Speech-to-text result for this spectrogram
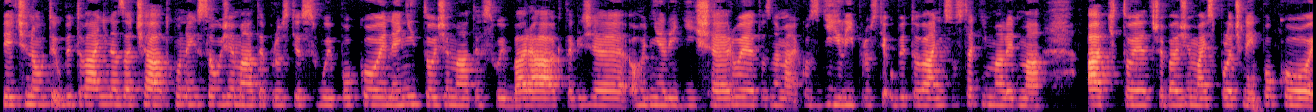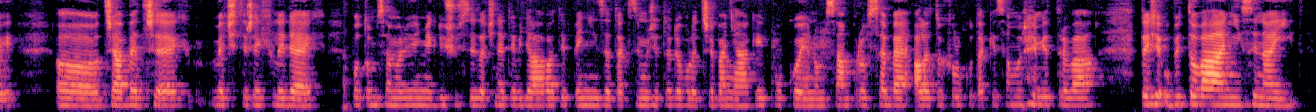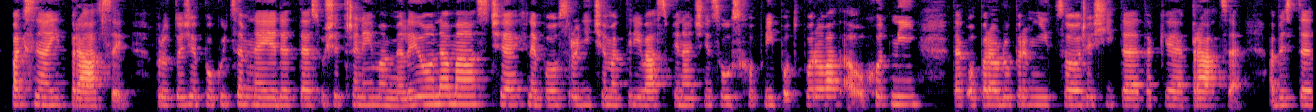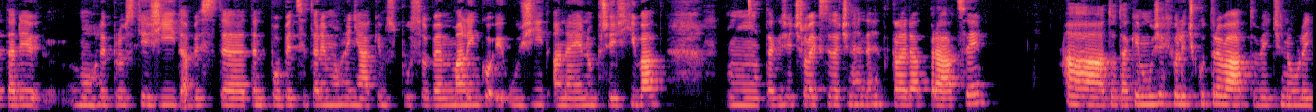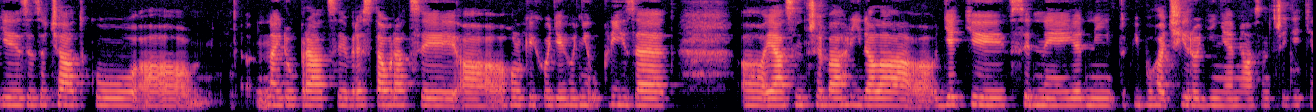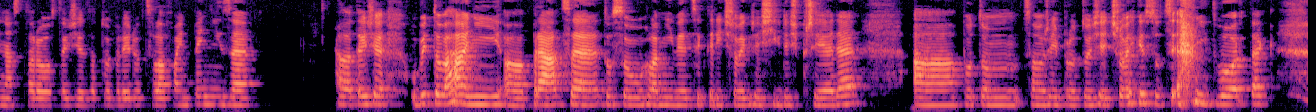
Většinou ty ubytování na začátku nejsou, že máte prostě svůj pokoj, není to, že máte svůj barák, takže hodně lidí šéruje, to znamená jako sdílí prostě ubytování s ostatníma lidma, ať to je třeba, že mají společný pokoj, eh, třeba ve třech, ve čtyřech lidech, Potom samozřejmě, když už si začnete vydělávat ty peníze, tak si můžete dovolit třeba nějaký pokoj jenom sám pro sebe, ale to chvilku taky samozřejmě trvá. Takže ubytování si najít, pak si najít práci. Protože pokud sem nejedete s ušetřenýma milionama z Čech nebo s rodičema, který vás finančně jsou schopní podporovat a ochotný, tak opravdu první, co řešíte, tak je práce. Abyste tady mohli prostě žít, abyste ten pobyt si tady mohli nějakým způsobem malinko i užít a nejenom přežívat. Mm, takže člověk si začne hned hledat práci a to taky může chviličku trvat. Většinou lidi ze začátku najdou práci v restauraci, a holky chodí hodně uklízet. Já jsem třeba hlídala děti v Sydney, jedný takový bohatší rodině, měla jsem tři děti na starost, takže za to byly docela fajn peníze. Takže ubytování, práce, to jsou hlavní věci, které člověk řeší, když přijede. A potom samozřejmě, protože člověk je sociální tvor, tak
